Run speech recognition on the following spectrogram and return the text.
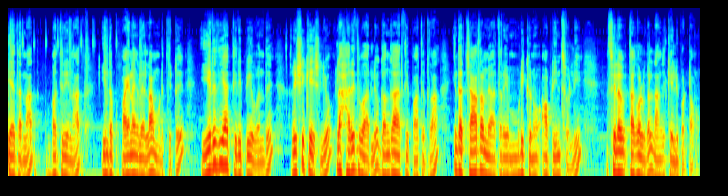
கேதார்நாத் பத்ரிநாத் இந்த பயணங்கள் எல்லாம் முடிச்சுட்டு இறுதியாக திருப்பி வந்து ரிஷிகேஷ்லேயோ இல்லை ஹரித்வார்லேயோ கங்கா ஆரத்தி பார்த்துட்டு தான் இந்த சார்தம் யாத்திரையை முடிக்கணும் அப்படின்னு சொல்லி சில தகவல்கள் நாங்கள் கேள்விப்பட்டோம்.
